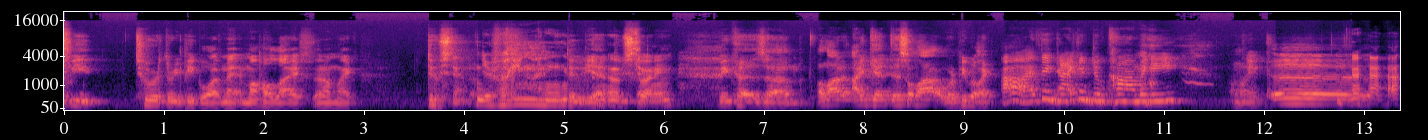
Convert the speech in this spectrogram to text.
maybe two or three people I've met in my whole life that I'm like, do stand up. You're fucking funny. Dude, yeah, do that's funny. Because um, a lot of, I get this a lot where people are like, oh, I think I can do comedy. I'm like, uh,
